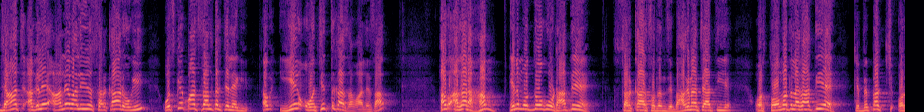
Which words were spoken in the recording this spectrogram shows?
जाँच अगले आने वाली जो सरकार होगी उसके पाँच साल तक चलेगी? अब ये औचित्य का सवाल है साहब। अब अगर हम इन मुद्दों को उठाते हैं सरकार सदन से भागना चाहती है और तोहमत लगाती है कि विपक्ष और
